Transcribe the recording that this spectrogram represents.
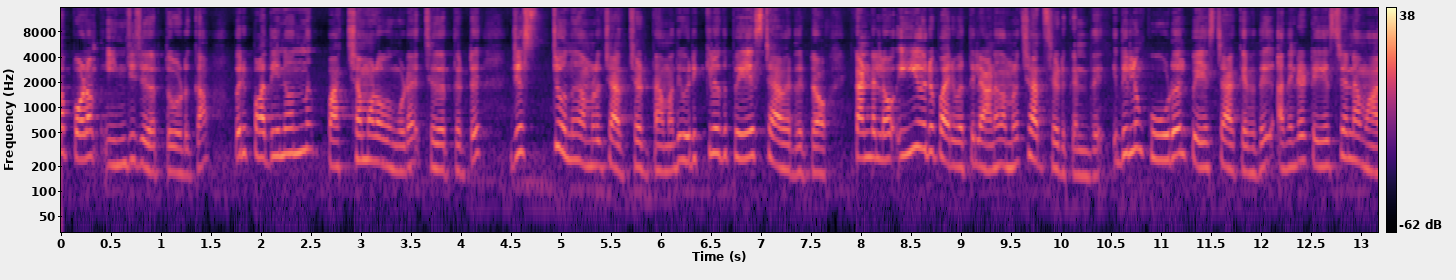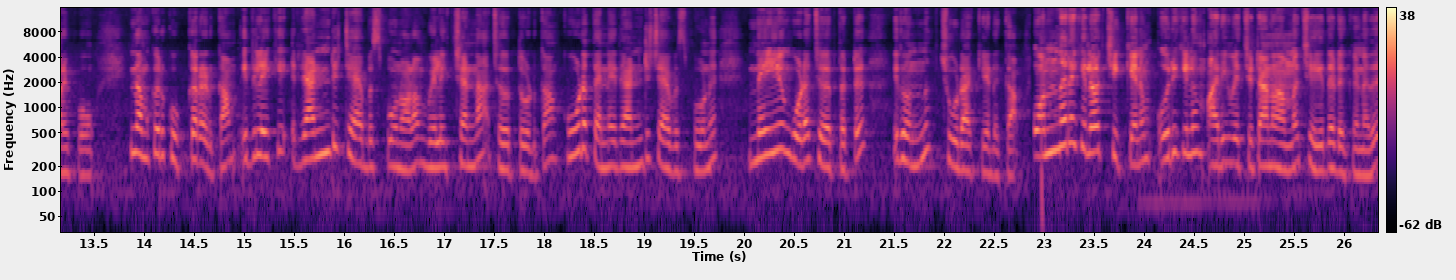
കപ്പോളം ഇഞ്ചി ചേർത്ത് കൊടുക്കാം. ഒരു പതിനൊന്ന് പച്ചമുളകും കൂടെ ചേർത്തിട്ട് ജസ്റ്റ് ഒന്ന് നമ്മൾ ചതച്ചെടുത്താൽ മതി. ഒരിക്കലും ഇത് പേസ്റ്റ് ആവരുത് കേട്ടോ കണ്ടല്ലോ ഈ ഒരു പരുവത്തിലാണ് നമ്മൾ ചതച്ചെടുക്കേണ്ടത്. ഇതിലും കൂടുതൽ പേസ്റ്റ് ആക്കരുത്. അതിന്റെ ടേസ്റ്റ് തന്നെ മാറിപ്പോവും. ഇനി നമുക്കൊരു കുക്കർ എടുക്കാം. ഇതിലേക്ക് രണ്ട് ടേബിൾ സ്പൂണോളം വെളിച്ചെണ്ണ ചേർത്ത് കൊടുക്കാം. കൂടെ തന്നെ രണ്ട് ടേബിൾ സ്പൂണ് നെയ്യും കൂടെ ചേർത്തിട്ട് ഇതൊന്ന് ചൂടാക്കിയെടുക്കാം. ഒന്നര കിലോ ചിക്കനും ഒരു കിലോ അരി വെച്ചിട്ടാണ് നമ്മൾ ചെയ്തെടുക്കുന്നത്.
